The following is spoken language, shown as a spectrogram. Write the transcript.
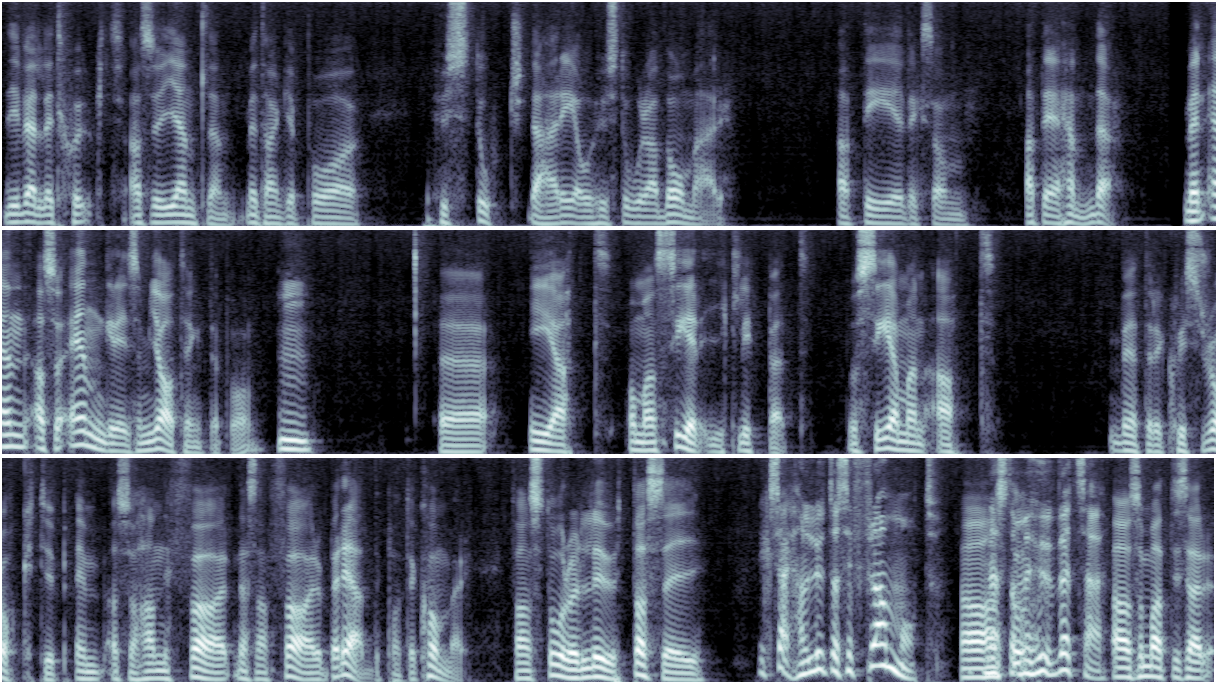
det är väldigt sjukt. Alltså egentligen, med tanke på hur stort det här är och hur stora de är. Att det är liksom, att det hände. Men en, alltså en grej som jag tänkte på Mm. eh, är att om man ser i klippet, då ser man att vet du, Chris Rock, typ, en, alltså han är för, nästan förberedd på att det kommer. För han står och lutar sig, Exakt, han lutar sig framåt. Ja, nästan står- med huvudet så här. ja, som att det är så här,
